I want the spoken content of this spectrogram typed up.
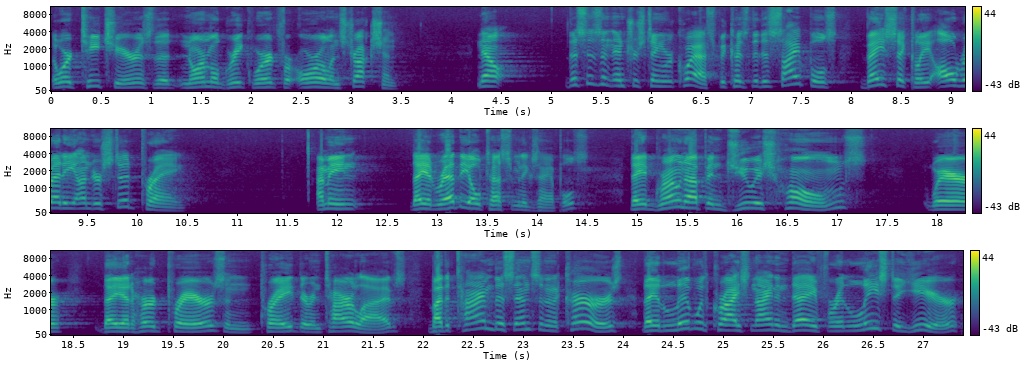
The word teach here is the normal Greek word for oral instruction. Now, this is an interesting request because the disciples basically already understood praying. I mean, they had read the Old Testament examples, they had grown up in Jewish homes where they had heard prayers and prayed their entire lives. By the time this incident occurs, they had lived with Christ night and day for at least a year,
